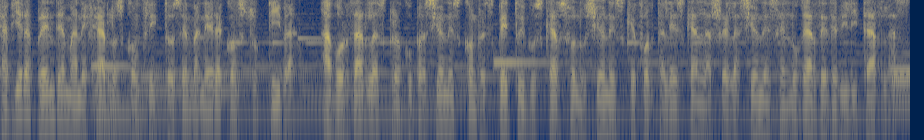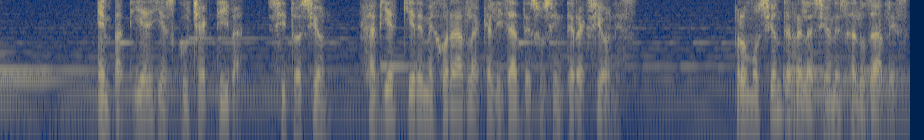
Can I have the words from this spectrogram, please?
Javier aprende a manejar los conflictos de manera constructiva, abordar las preocupaciones con respeto y buscar soluciones que fortalezcan las relaciones en lugar de debilitarlas. Empatía y escucha activa. Situación. Javier quiere mejorar la calidad de sus interacciones. Promoción de relaciones saludables.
